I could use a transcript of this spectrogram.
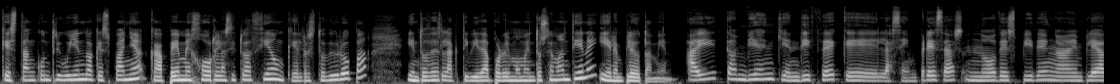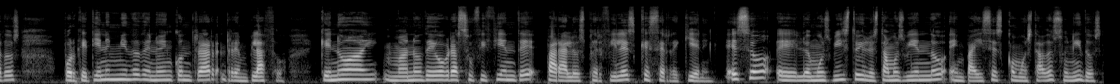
que están contribuyendo a que España capee mejor la situación que el resto de Europa y entonces la actividad por el momento se mantiene y el empleo también. Hay también quien dice que las empresas no despiden a empleados porque tienen miedo de no encontrar reemplazo, que no hay mano de obra suficiente para los perfiles que se requieren. Eso eh, lo hemos visto y lo estamos viendo en países como Estados Unidos,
